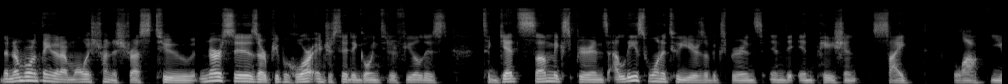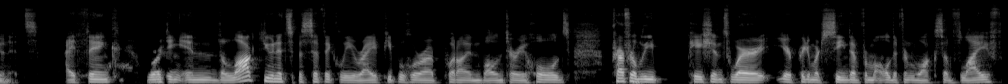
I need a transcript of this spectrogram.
the number one thing that I'm always trying to stress to nurses or people who are interested in going to the field is to get some experience, at least one or two years of experience in the inpatient psych locked units. I think working in the locked unit specifically, right? People who are put on involuntary holds, preferably patients where you're pretty much seeing them from all different walks of life,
